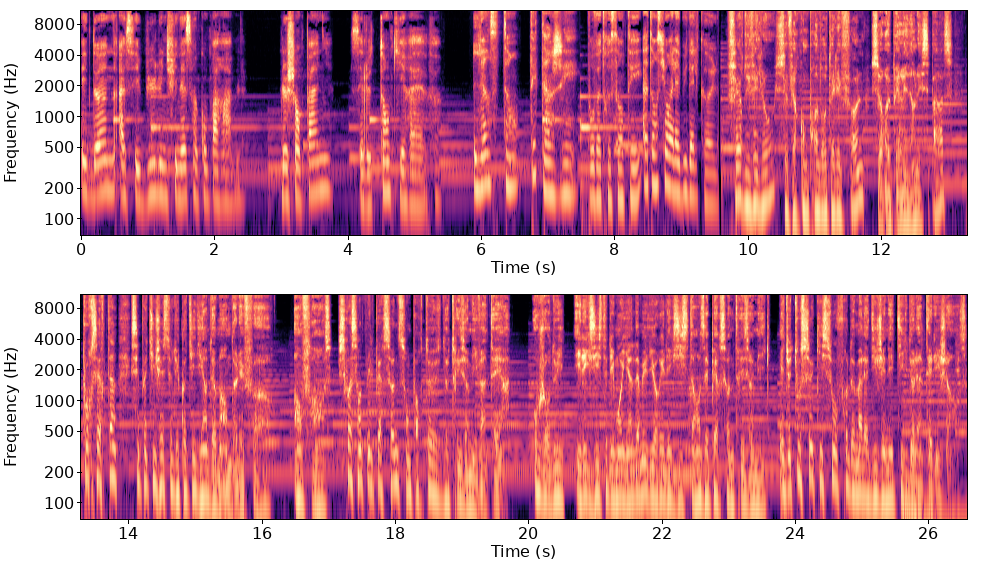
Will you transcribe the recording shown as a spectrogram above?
et donne à ses bulles une finesse incomparable. Le champagne, c'est le temps qui rêve. L'instant Tétinger. Pour votre santé, attention à l'abus d'alcool. Faire du vélo, se faire comprendre au téléphone, se repérer dans l'espace, pour certains, ces petits gestes du quotidien demandent de l'effort. En France, 60 000 personnes sont porteuses de trisomie 21. Aujourd'hui, il existe des moyens d'améliorer l'existence des personnes trisomiques et de tous ceux qui souffrent de maladies génétiques de l'intelligence.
